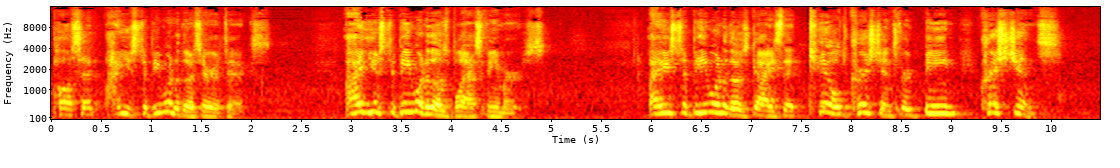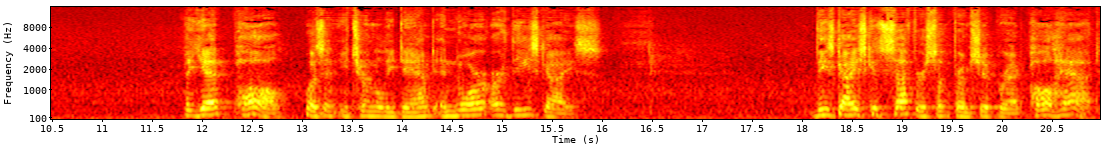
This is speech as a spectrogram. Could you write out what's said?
Paul said, I used to be one of those heretics. I used to be one of those blasphemers. I used to be one of those guys that killed Christians for being Christians. But yet, Paul wasn't eternally damned, and nor are these guys. These guys could suffer from shipwreck. Paul had,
